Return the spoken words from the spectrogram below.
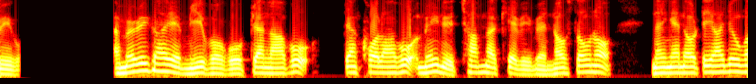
တွေကိုအမေရိကရဲ့မြေပေါ်ကိုပြန်လာဖို့ပြန်ခေါ်လာဖို့အမိန့်တွေချမှတ်ခဲ့ပေမဲ့နောက်ဆုံးတော့နိုင်ငံတော်တရားရုံးက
